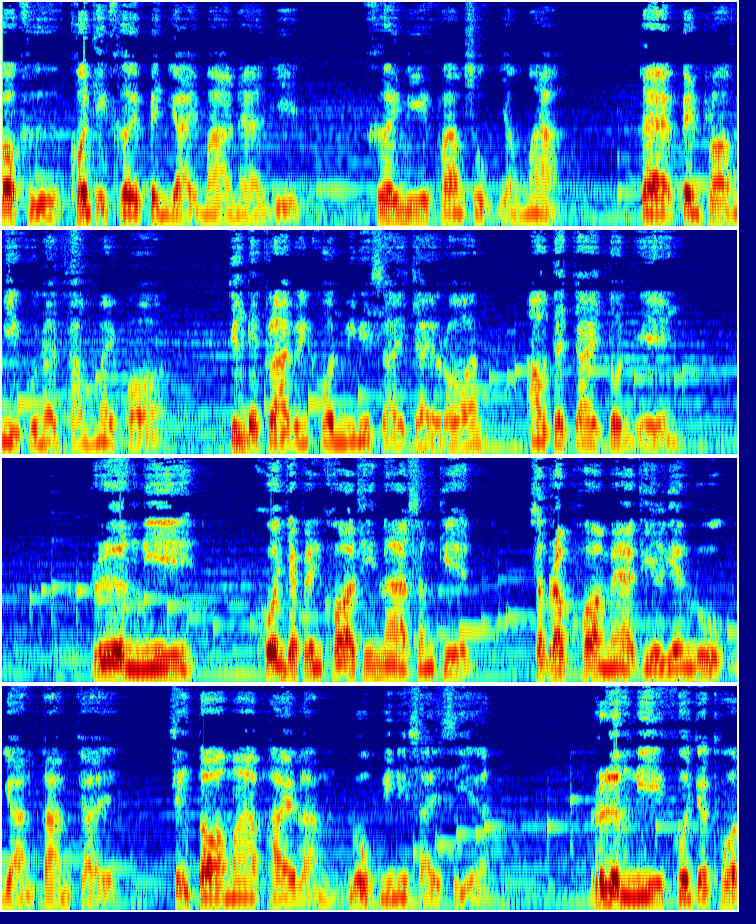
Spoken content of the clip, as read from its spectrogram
ก็คือคนที่เคยเป็นใหญ่มาในอดีต เคยมีความสุขอย่างมาก แต่เป็นเพราะมีคุณธรรมไม่พอ จึงได้กลายเป็นคนมีนิสัยใจร้อน เอาแต่ใจตนเอง เรื่องนี้ควรจะเป็นข้อที่น่าสังเกตสำหรับพ่อแม่ที่เลี้ยงลูกอย่างตามใจ ซึ่งต่อมาภายหลังลูกมีนิสัยเสีย เรื่องนี้ควรจะโทษ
